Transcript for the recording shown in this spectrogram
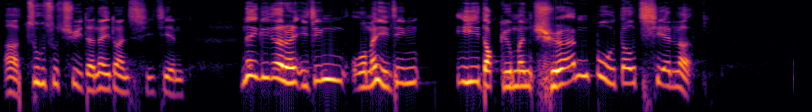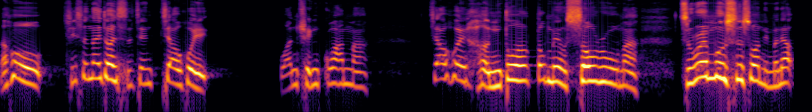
呃租出去的那一段期间，那一个人已经我们已经 e document 全部都签了。然后，其实那段时间教会完全关嘛？教会很多都没有收入嘛。主任牧师说：“你们要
